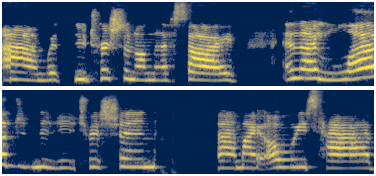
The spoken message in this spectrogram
um, with nutrition on the side. And I loved the nutrition. Um, I always have.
